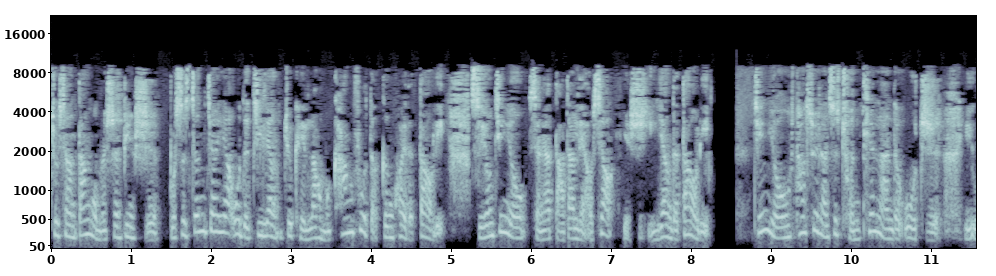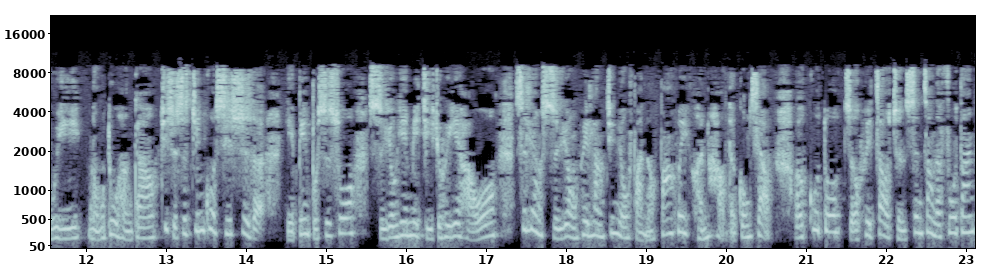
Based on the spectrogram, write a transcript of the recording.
就像当我们生病时，不是增加药物的剂量就可以让我们康复的更快的道理。使用精油想要达到疗效，也是一样的道理。精油它虽然是纯天然的物质，由于浓度很高，即使是经过稀释的，也并不是说使用越密集就会越好哦。适量使用会让精油反而发挥很好的功效，而过多则会造成肾脏的负担。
